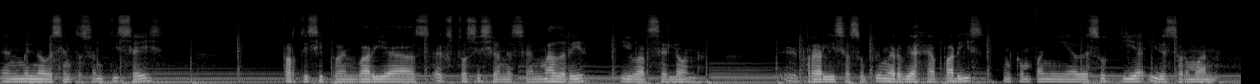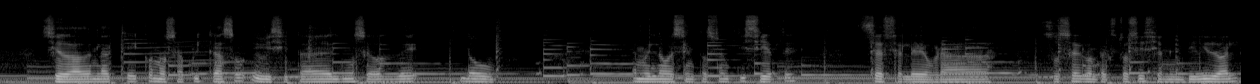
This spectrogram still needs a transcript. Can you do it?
En 1926 participa en varias exposiciones en Madrid y Barcelona realiza su primer viaje a París en compañía de su tía y de su hermana, ciudad en la que conoce a Picasso y visita el Museo de Louvre. En 1927 se celebra su segunda exposición individual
